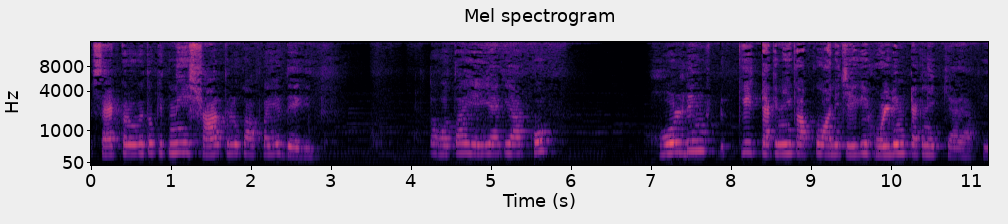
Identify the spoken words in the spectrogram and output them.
सेट करोगे तो कितनी शार्प लुक आपका ये देगी। तो होता यही है कि आपको होल्डिंग की टेक्निक आपको आनी चाहिए कि होल्डिंग टेक्निक क्या है आपकी।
